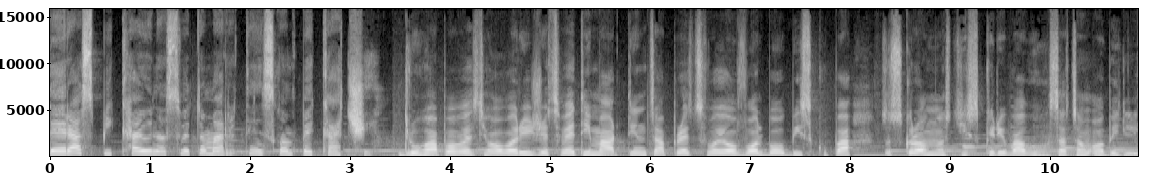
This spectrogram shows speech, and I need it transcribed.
teraz píkajú na svetomartinskom pekači. Druhá povesť hovorí, že svätý Martin sa pred svojou voľbou biskupa zo skromnosti skrýval v husacom obydli,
